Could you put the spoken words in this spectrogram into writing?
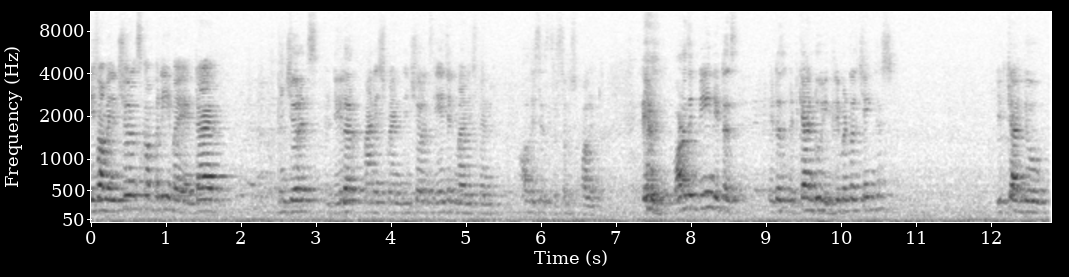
If I'm an insurance company, my entire insurance dealer management, insurance agent management, all these systems fall into. what does it mean? It is, it is, it can do incremental changes. It can do,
